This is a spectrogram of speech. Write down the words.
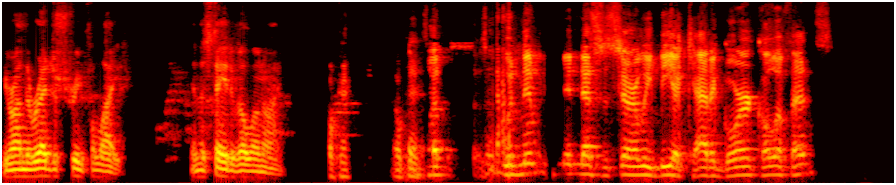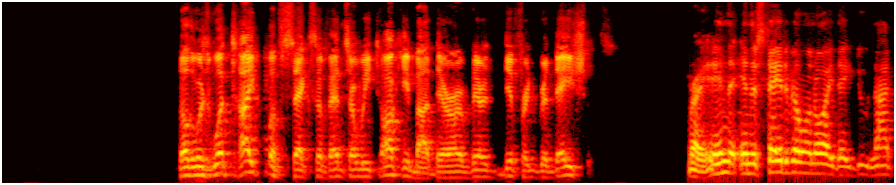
You're on the registry for life in the state of Illinois. Okay. Okay. But wouldn't it necessarily be a categorical offense? In other words, what type of sex offense are we talking about? There are very different gradations. Right. In the in the state of Illinois, they do not.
